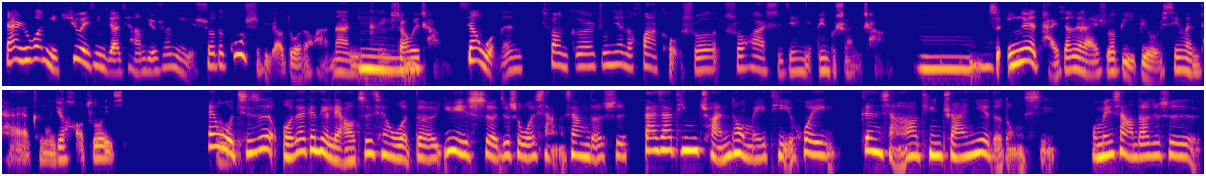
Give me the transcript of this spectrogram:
但是如果你趣味性比较强，比如说你说的故事比较多的话，那你可以稍微长。像我们放歌中间的话口说说话时间也并不是很长。嗯，是音乐台相对来说比比如新闻台可能就好做一些。哎，我其实我在跟你聊之前，我的预设就是我想象的是，大家听传统媒体会更想要听专业的东西。我没想到就是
